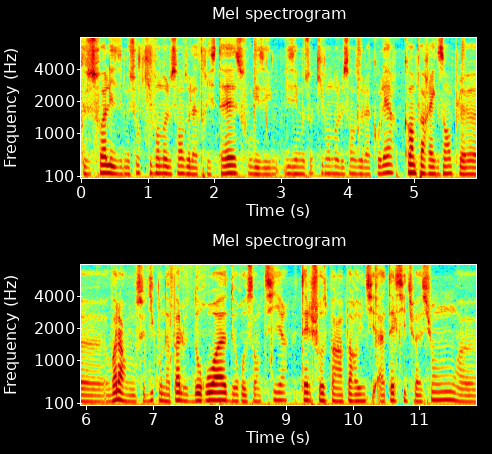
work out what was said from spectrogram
que ce soit les émotions qui vont dans le sens de la tristesse ou les, les émotions qui vont dans le sens de la colère. Quand par exemple, euh, voilà, on se dit qu'on n'a pas le droit de ressentir telle chose par rapport à, telle situation. Euh,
